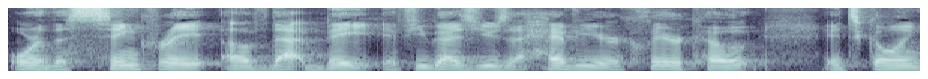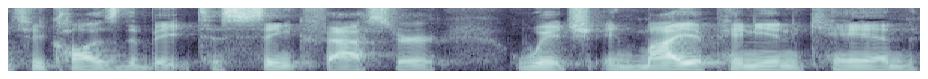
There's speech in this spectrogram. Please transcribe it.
or the sink rate of that bait. If you guys use a heavier clear coat, it's going to cause the bait to sink faster, which in my opinion can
